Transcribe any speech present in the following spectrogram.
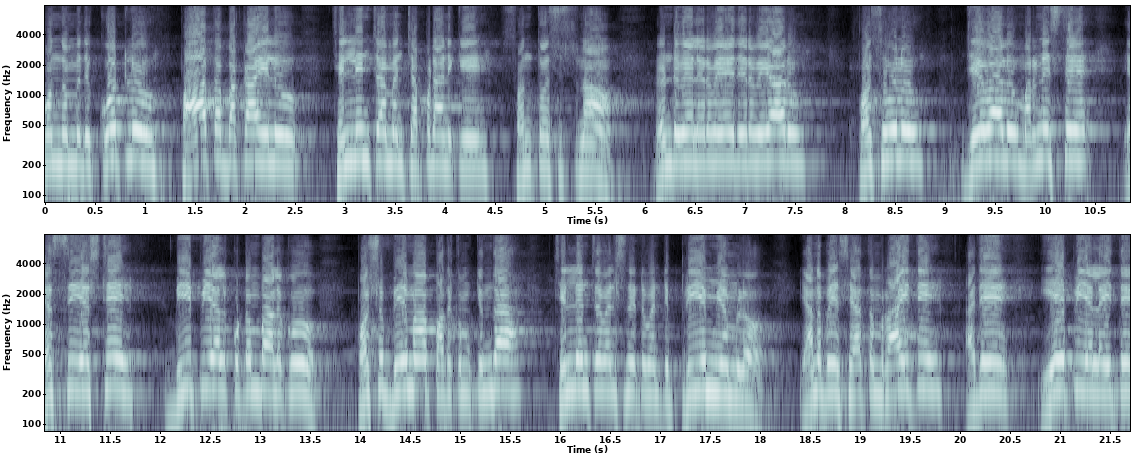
పంతొమ్మిది కోట్లు పాత బకాయిలు చెల్లించామని చెప్పడానికి సంతోషిస్తున్నాం. రెండు వేల ఇరవై ఐదు ఇరవై ఆరు పశువులు జీవాలు మరణిస్తే ఎస్సీ ఎస్టీ బీపీఎల్ కుటుంబాలకు పశు బీమా పథకం కింద చెల్లించవలసినటువంటి ప్రీమియంలో ఎనభై శాతం రాయితీ అదే ఏపీఎల్ అయితే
